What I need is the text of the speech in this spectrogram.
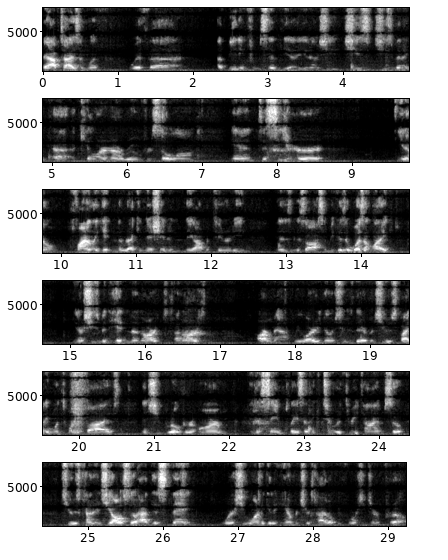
baptize them with with uh, a beating from Cynthia. You know, she she's she's been a, a killer in our room for so long, and to see her, you know, finally getting the recognition and the opportunity is, is awesome because it wasn't like, you know, she's been hidden on our on our our map. We've already known she was there, but she was fighting 125s. Then she broke her arm in the same place, I think two or three times. So she was kind of, and she also had this thing where she wanted to get an amateur title before she turned pro,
